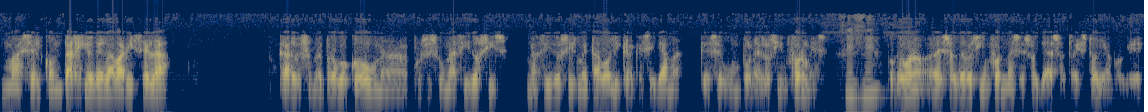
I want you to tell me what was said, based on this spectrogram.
más el contagio de la varicela, claro, eso me provocó una, pues eso, una acidosis, una acidosis metabólica que se llama, que según ponen los informes. Porque bueno, eso de los informes, eso ya es otra historia, porque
